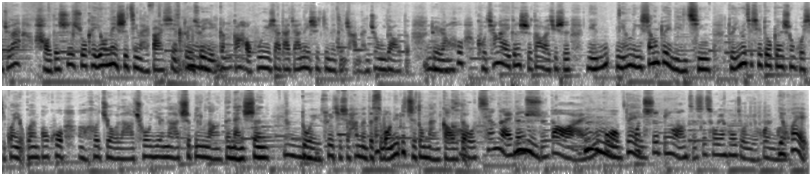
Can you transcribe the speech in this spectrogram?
我觉得好的是说可以用内视镜来发现，对，所以也刚刚好呼吁一下大家，内视镜的检查蛮重要的，对，然后。口腔癌跟食道癌其实年年龄相对年轻，对，因为这些都跟生活习惯有关，包括呃喝酒啦、抽烟啦、吃槟榔的男生，嗯，对，所以其实他们的死亡率一直都蛮高的。口腔癌跟食道癌，如果不吃槟榔，只是抽烟喝酒也会吗？也会。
